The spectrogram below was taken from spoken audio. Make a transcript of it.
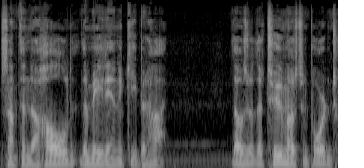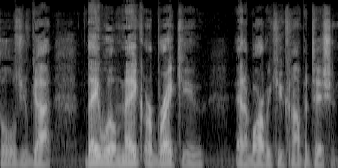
something to hold the meat in and keep it hot. Those are the two most important tools you've got. They will make or break you at a barbecue competition.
